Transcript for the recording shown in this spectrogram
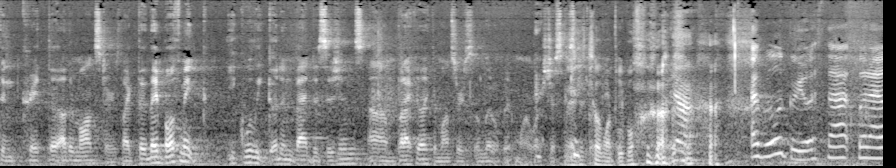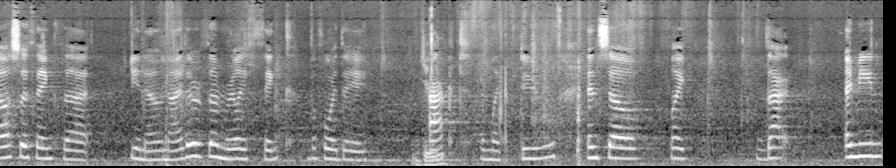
didn't create the other monsters. Like they, they both make equally good and bad decisions. Um, but I feel like the monster is a little bit more worse just Yeah, because just kill more people. Yeah. I will agree with that, but I also think that, you know, neither of them really think before they Do act and like do. And so, like, that, I mean,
